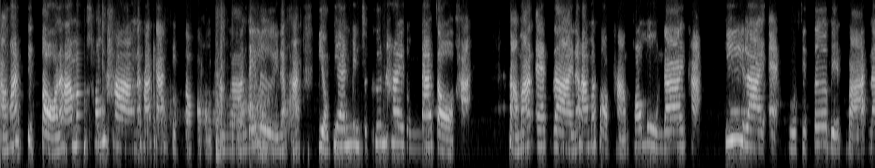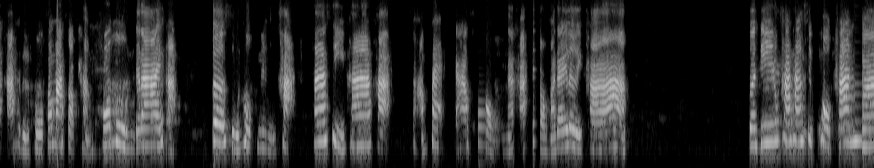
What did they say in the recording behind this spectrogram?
สามารถติดต่อนะคะมาช่องทางนะคะ การติดต่อของทางร้านได้เลยนะคะ เดี๋ยวพี่แอนบินจะขึ้นให้ตรงหน้าจอค่ะ สามารถแอดไลน์นะคะ มาสอบถามข้อมูลได้ค่ะ ที่ Line แอดทูซิเตอร์เบสบาร์นะคะ หรือโทรเข้ามาสอบถามข้อมูลก็ได้ค่ะเบอร์ศูนย์หกหนึ่งค่ะห้าสี่ห้าค่ะสามแปดเก้าสองนะคะติดต่อมาได้เลยค่ะ สวัสดีลูกค้าทั้ง16ท่านค่ะ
